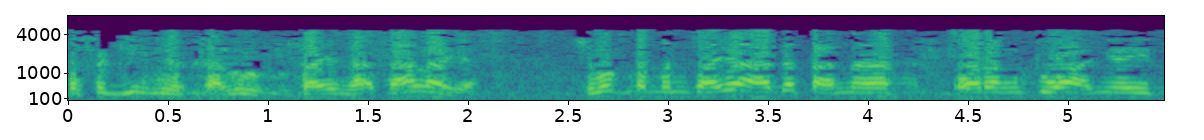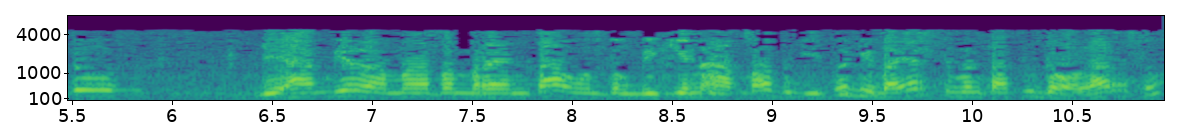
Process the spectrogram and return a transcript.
perseginya kalau saya nggak salah ya. Sebab teman saya ada tanah orang tuanya itu diambil sama pemerintah untuk bikin apa begitu dibayar cuma satu dolar tuh.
